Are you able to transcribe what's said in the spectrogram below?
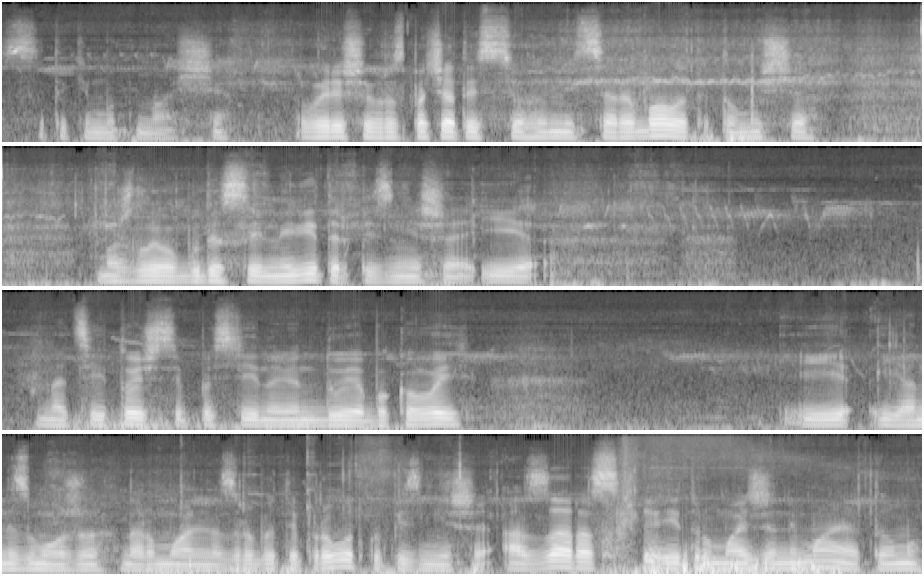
все-таки мутна ще. Вирішив розпочати з цього місця рибалити, тому що можливо буде сильний вітер пізніше і на цій точці постійно він дує боковий. І я не зможу нормально зробити проводку пізніше. А зараз вітру майже немає, тому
